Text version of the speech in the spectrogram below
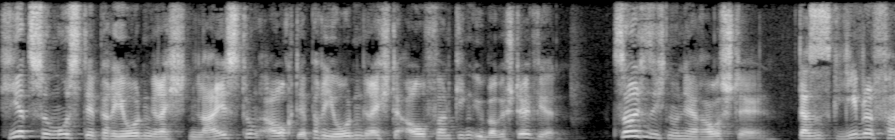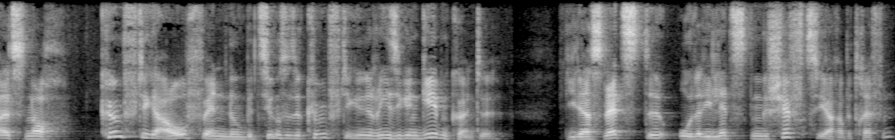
Hierzu muss der periodengerechten Leistung auch der periodengerechte Aufwand gegenübergestellt werden. Sollte sich nun herausstellen, dass es gegebenenfalls noch künftige Aufwendungen bzw. künftige Risiken geben könnte, die das letzte oder die letzten Geschäftsjahre betreffen,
